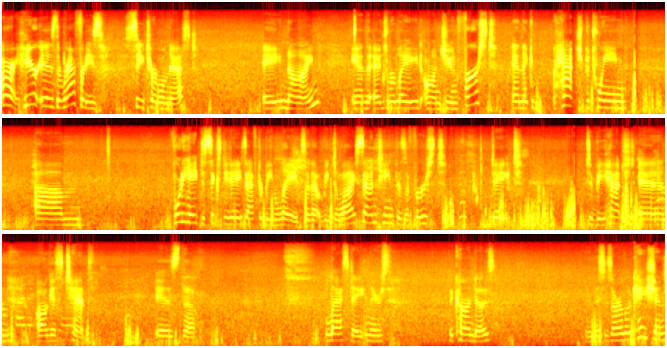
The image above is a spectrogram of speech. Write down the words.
All right, here is the Rafferty's sea turtle nest, A9, and the eggs were laid on June 1st, and they can hatch between um, 48 to 60 days after being laid. So that would be July 17th is the first date to be hatched, and August 10th is the last date, and there's the condos. And this is our location.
